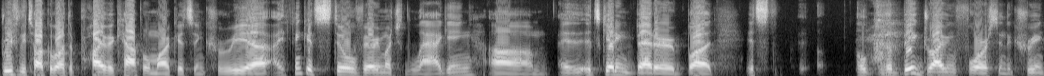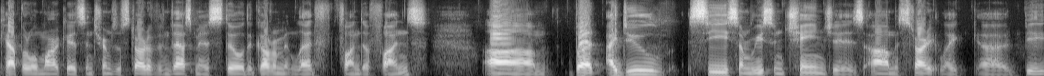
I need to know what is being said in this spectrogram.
briefly talk about the private capital markets in Korea. I think it's still very much lagging. Um, it's getting better, but it's the big driving force in the Korean capital markets in terms of startup investment is still the government-led fund of funds. Um, but I do see some recent changes um, started like uh, be,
